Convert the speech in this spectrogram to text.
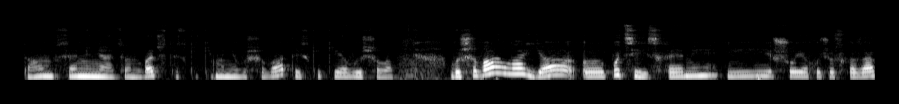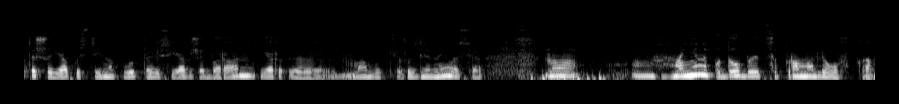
там все міняється. Вон, бачите, скільки мені вишивати і скільки я вишила. Вишивала я е, по цій схемі, і що я хочу сказати, що я постійно плутаюсь, я вже баран, я, е, мабуть, розлінилася. Ну, мені не подобається промальовка.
